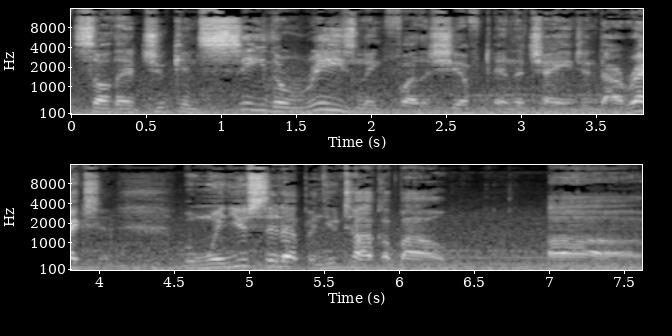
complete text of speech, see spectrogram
so that you can see the reasoning for the shift and the change in direction. But when you sit up and you talk about uh,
